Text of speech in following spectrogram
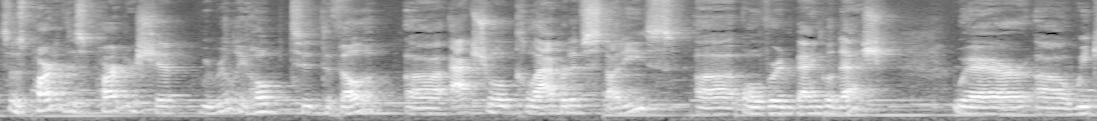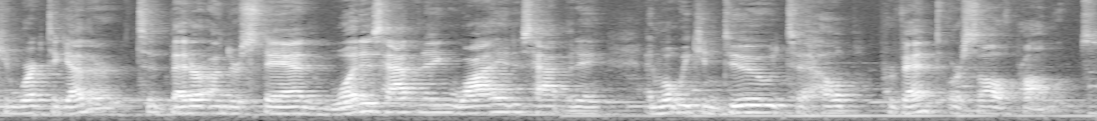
So as part of this partnership, we really hope to develop uh, actual collaborative studies uh, over in Bangladesh where uh, we can work together to better understand what is happening, why it is happening, and what we can do to help prevent or solve problems.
